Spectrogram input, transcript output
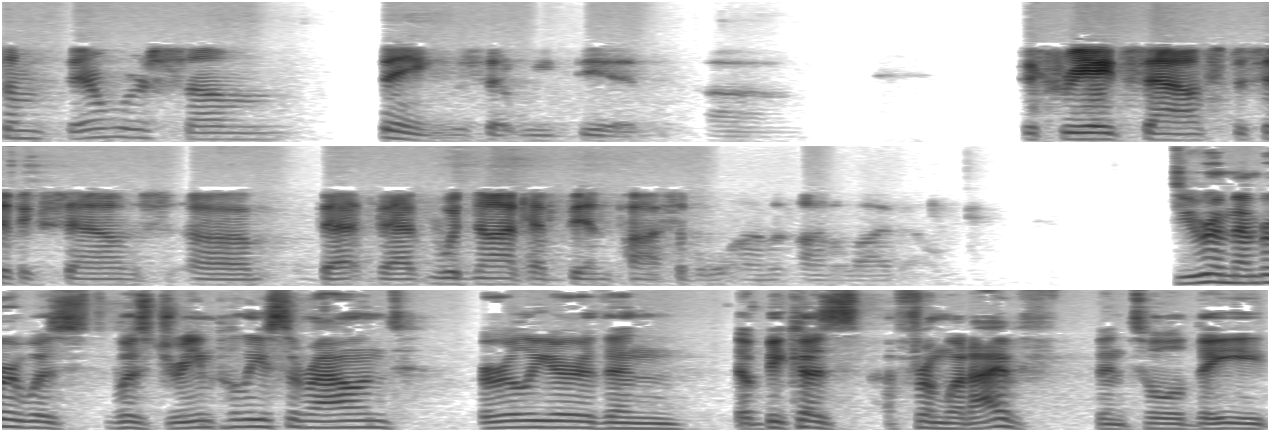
some there were some things that we did um, to create sounds, specific sounds um, that that would not have been possible on on a live album. Do you remember was was Dream Police around earlier than because from what I've been told they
